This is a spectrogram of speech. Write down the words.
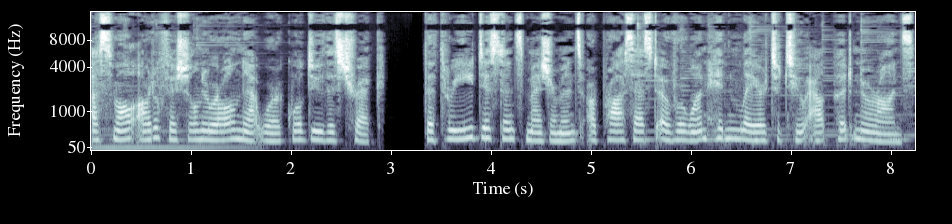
A small artificial neural network will do this trick. The three distance measurements are processed over one hidden layer to two output neurons.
